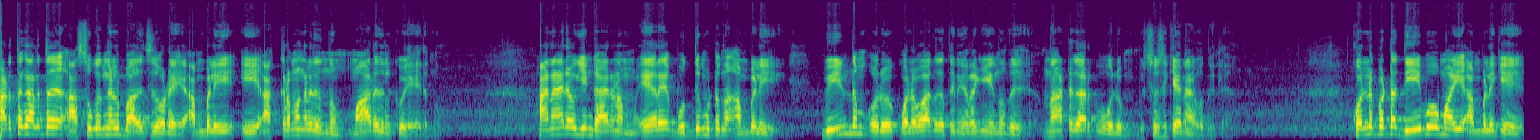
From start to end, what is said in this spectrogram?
അടുത്ത കാലത്ത് അസുഖങ്ങൾ ബാധിച്ചതോടെ അമ്പിളി ഈ അക്രമങ്ങളിൽ നിന്നും മാറി നിൽക്കുകയായിരുന്നു. അനാരോഗ്യം കാരണം ഏറെ ബുദ്ധിമുട്ടുന്ന അമ്പിളി വീണ്ടും ഒരു കൊലപാതകത്തിന് ഇറങ്ങിയെന്നത് നാട്ടുകാർക്ക് പോലും വിശ്വസിക്കാനാകുന്നില്ല. കൊല്ലപ്പെട്ട ദീപുവുമായി അമ്പിളിക്ക്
